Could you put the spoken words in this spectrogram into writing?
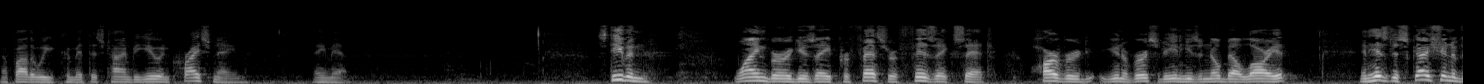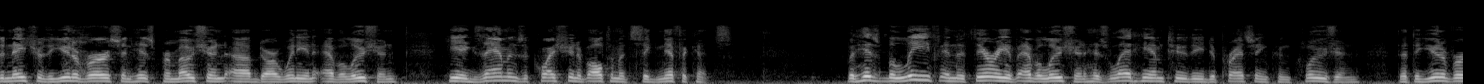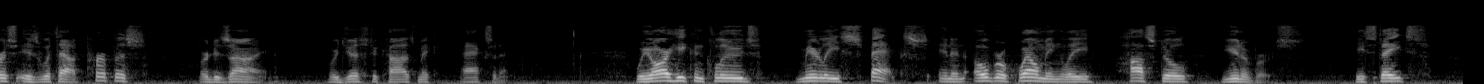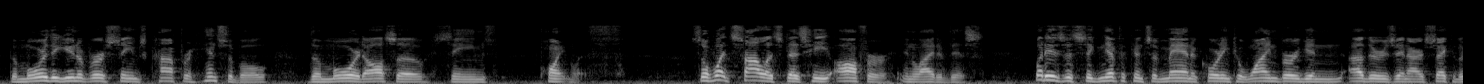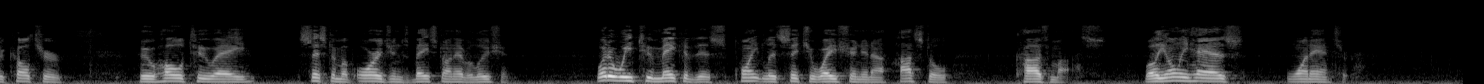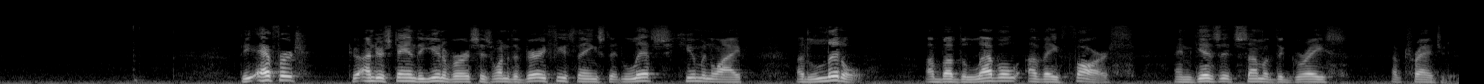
Now, Father, we commit this time to you in Christ's name. Amen. Steven Weinberg is a professor of physics at Harvard University, and he's a Nobel laureate. In his discussion of the nature of the universe and his promotion of Darwinian evolution, he examines the question of ultimate significance. But his belief in the theory of evolution has led him to the depressing conclusion that the universe is without purpose or design. We're just a cosmic accident. We are, he concludes, merely specks in an overwhelmingly hostile universe. He states, the more the universe seems comprehensible, the more it also seems pointless. So what solace does he offer in light of this? What is the significance of man according to Weinberg and others in our secular culture who hold to a system of origins based on evolution? What are we to make of this pointless situation in a hostile cosmos? Well, he only has one answer. The effort to understand the universe is one of the very few things that lifts human life a little above the level of a farce and gives it some of the grace of tragedy.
